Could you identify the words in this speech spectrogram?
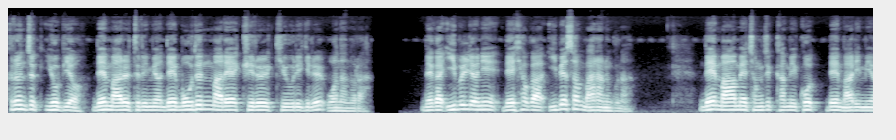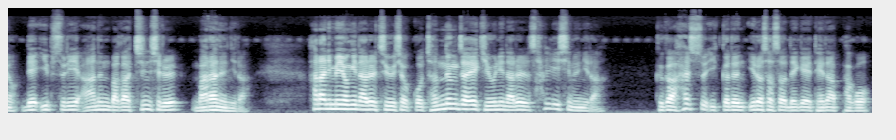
그런즉 욥이여 내 말을 들으며 내 모든 말에 귀를 기울이기를 원하노라. 내가 입을 여니 내 혀가 입에서 말하는구나. 내 마음의 정직함이 곧 내 말이며 내 입술이 아는 바가 진실을 말하느니라. 하나님의 영이 나를 지으셨고 전능자의 기운이 나를 살리시느니라. 그가 할 수 있거든 일어서서 내게 대답하고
